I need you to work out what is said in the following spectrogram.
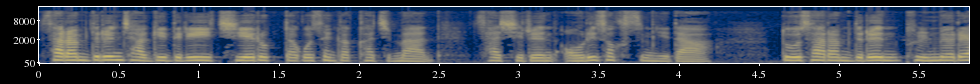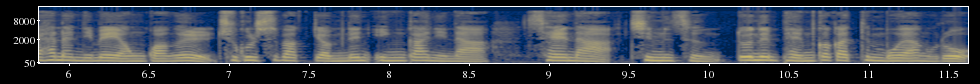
사람들은 자기들이 지혜롭다고 생각하지만 사실은 어리석습니다. 또 사람들은 불멸의 하나님의 영광을 죽을 수밖에 없는 인간이나 새나 짐승 또는 뱀과 같은 모양으로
